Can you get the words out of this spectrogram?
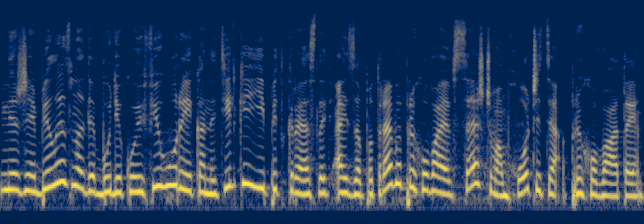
Нижня білизна для будь-якої фігури, яка не тільки її підкреслить, а й за потреби приховає все, що вам хочеться приховати.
